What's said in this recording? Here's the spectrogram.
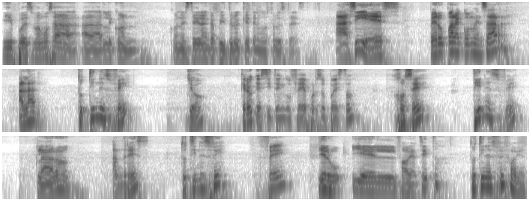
Y pues vamos a, darle con, con este gran capítulo que tenemos para ustedes. Así es. Pero para comenzar, Alan, ¿tú tienes fe? ¿Yo? Creo que sí tengo fe, por supuesto. José, ¿tienes fe? Claro. Andrés, ¿tú tienes fe? Fe ¿Y el, ¿Y el Fabiancito? ¿Tú tienes fe, Fabián?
